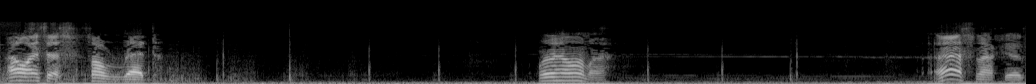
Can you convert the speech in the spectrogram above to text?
I don't like this. It's all red. Where the hell am I? That's not good.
